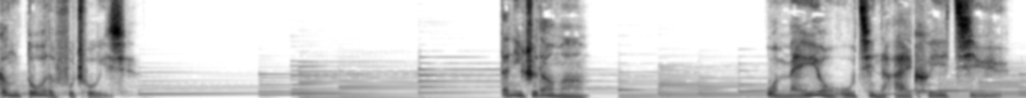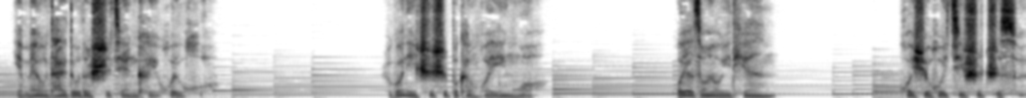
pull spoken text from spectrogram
更多的付出一些。但你知道吗？我没有无尽的爱可以给予，也没有太多的时间可以挥霍。如果你迟迟不肯回应我，我也总有一天会学会及时止损，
